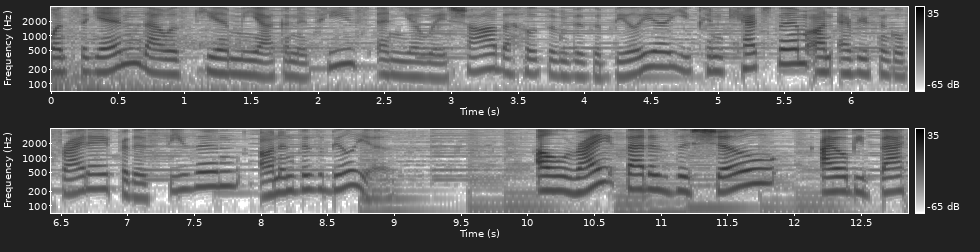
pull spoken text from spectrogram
Once again, that was Kia Miakka Natisse and Yowei Shaw, the hosts of Invisibilia. You can catch them on every single Friday for this season on Invisibilia. All right, that is the show. I will be back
